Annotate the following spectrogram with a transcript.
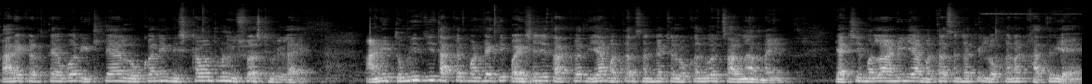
कार्यकर्त्यावर इथल्या लोकांनी निष्ठावंत म्हणून विश्वास ठेवलेला आहे. आणि तुम्ही जी ताकद म्हणताय ती पैशाची ताकद या मतदारसंघाच्या लोकांवर चालणार नाही याची मला आणि या मतदारसंघातील लोकांना खात्री आहे.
